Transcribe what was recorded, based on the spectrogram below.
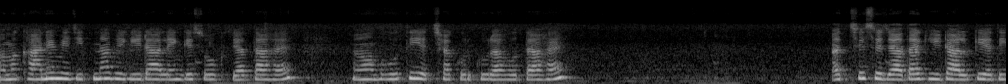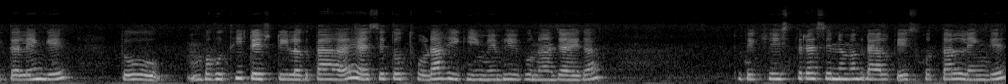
मखाने में जितना भी घी डालेंगे, सोख जाता है। बहुत ही अच्छा कुरकुरा होता है। अच्छे से ज़्यादा घी डाल के यदि तलेंगे तो बहुत ही टेस्टी लगता है। ऐसे तो थोड़ा ही घी में भी भुना जाएगा। तो देखिए, इस तरह से नमक डाल के इसको तल लेंगे।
